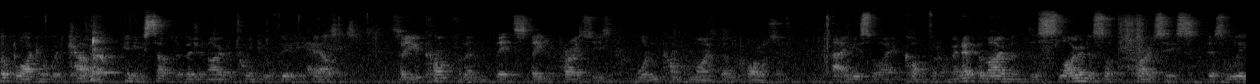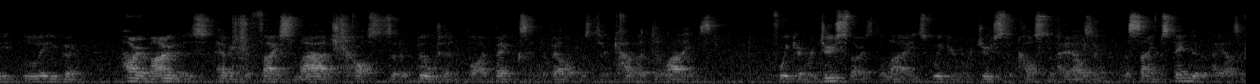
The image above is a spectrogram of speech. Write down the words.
look like it would cover any subdivision over 20 or 30 houses. So you're confident that speed of process wouldn't compromise build quality? Uh, yes, I am confident. I mean, at the moment, the slowness of the process is le- leaving homeowners having to face large costs that are built in by banks and developers to cover delays. If we can reduce those delays, we can reduce the cost of housing, the same standard of housing,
